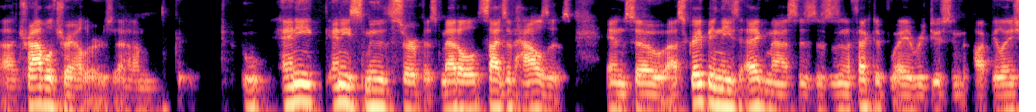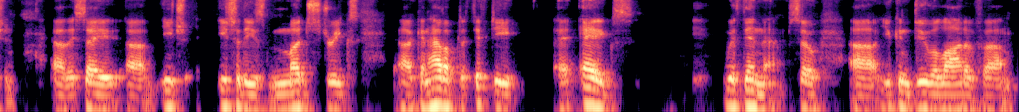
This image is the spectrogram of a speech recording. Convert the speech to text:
uh, travel trailers, um, any any smooth surface, metal, sides of houses. And so uh, scraping these egg masses is an effective way of reducing the population. Uh, they say uh, each each of these mud streaks uh, can have up to 50 uh, eggs within them. So uh, you can do a lot of um,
